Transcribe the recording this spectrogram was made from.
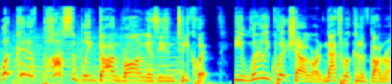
What could have possibly gone wrong in season 2? He quit. He literally quit Shadow Guard, and that's what could have gone wrong.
